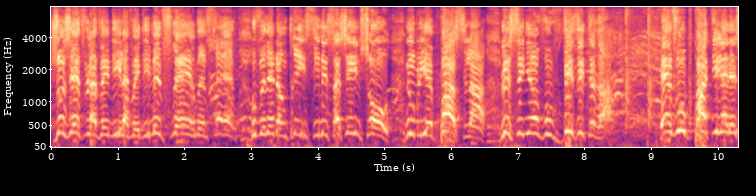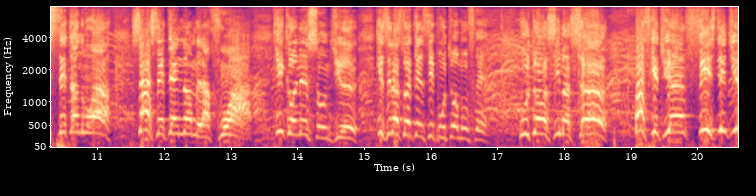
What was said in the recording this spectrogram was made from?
Joseph l'avait dit, il avait dit, mes frères, mes frères, vous venez d'entrer ici, mais sachez une chose, n'oubliez pas cela, le Seigneur vous visitera. Et vous partirez de cet endroit. Ça, c'est un homme de la foi qui connaît son Dieu. Que cela soit ainsi pour toi, mon frère. Pour toi aussi, ma soeur. Parce que tu es un fils de Dieu.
